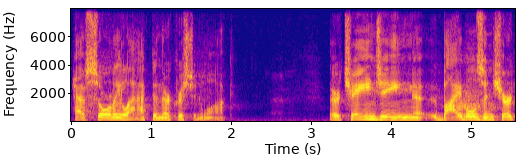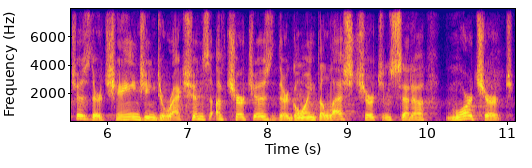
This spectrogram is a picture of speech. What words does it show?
have sorely lacked in their Christian walk. They're changing Bibles in churches. They're changing directions of churches. They're going to less church instead of more church.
